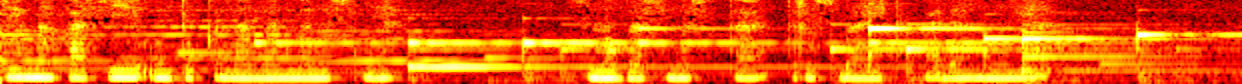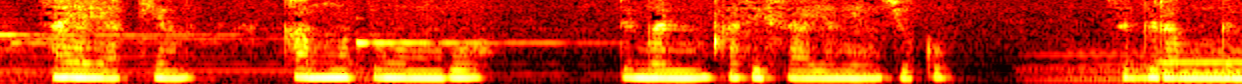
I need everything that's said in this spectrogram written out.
terima kasih untuk kenangan manisnya. Semoga semesta terus baik kepadamu ya. Saya yakin kamu tumbuh dengan kasih sayang yang cukup. Segera menggenap ya.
